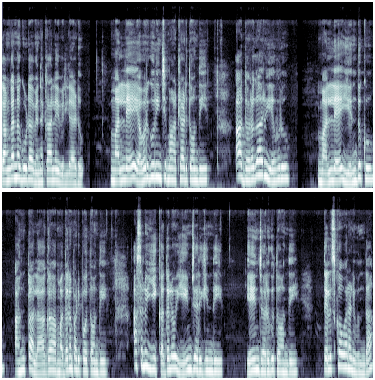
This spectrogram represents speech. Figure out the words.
గంగన్న కూడా వెనకాలే వెళ్ళాడు. మల్లె ఎవరి గురించి మాట్లాడుతోంది? ఆ దొరగారు ఎవరు? మల్లె ఎందుకు అంతలాగా మదన పడిపోతోంది? అసలు ఈ కథలో ఏం జరిగింది? ఏం జరుగుతోంది? తెలుసుకోవాలని ఉందా?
